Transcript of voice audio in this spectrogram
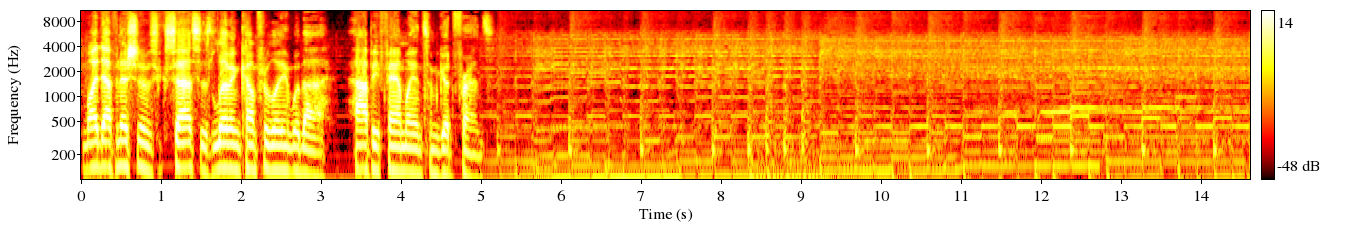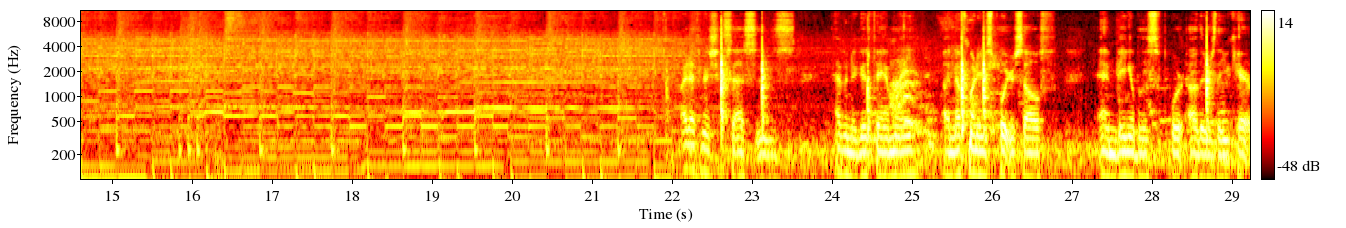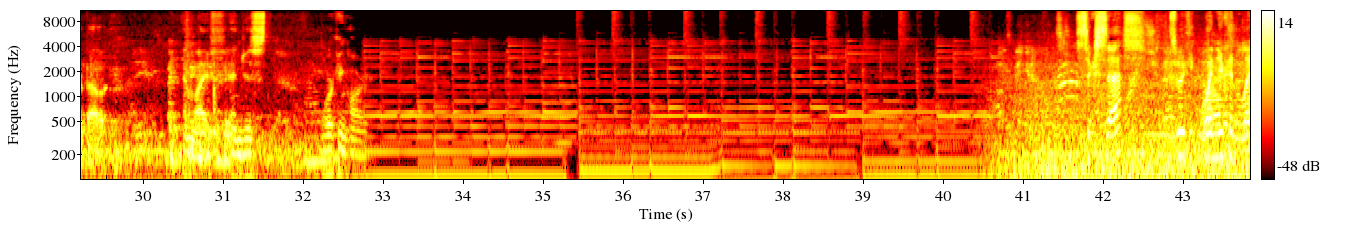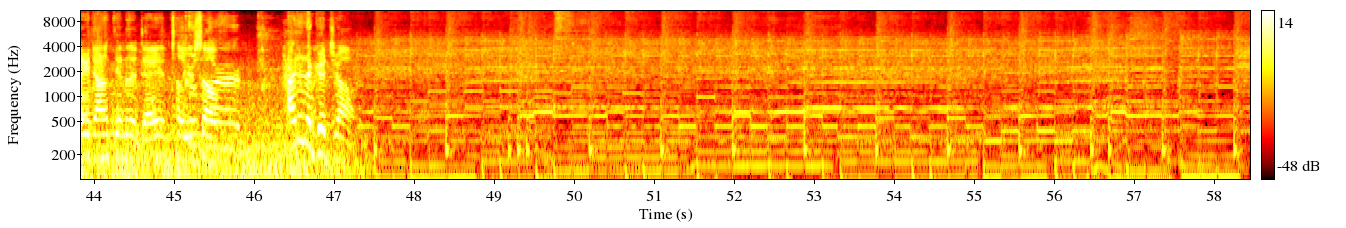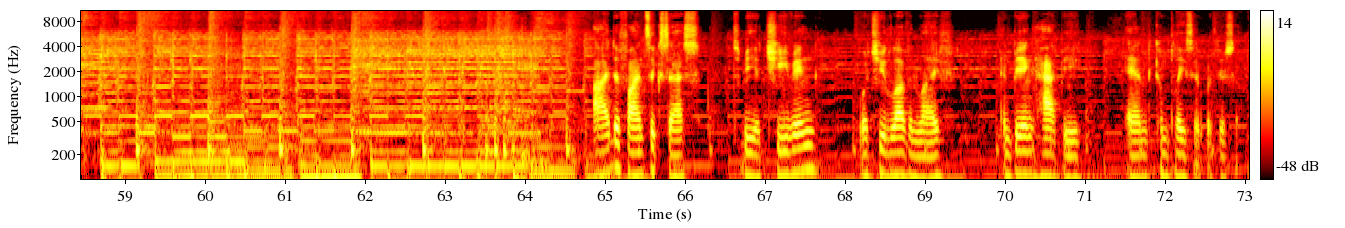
My definition of success is living comfortably with a happy family and some good friends. My definition of success is having a good family, enough money to support yourself, and being able to support others that you care about in life, and just working hard. Success is when you can lay down at the end of the day and tell yourself, I did a good job. I define success to be achieving what you love in life and being happy and complacent with yourself.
